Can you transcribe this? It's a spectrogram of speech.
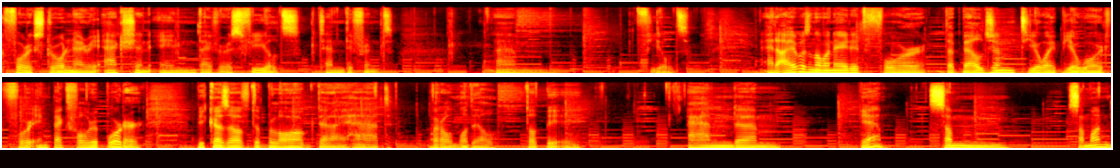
for extraordinary action in diverse fields, 10 different um, fields. And I was nominated for the Belgian TOYP Award for Impactful Reporter because of the blog that I had, rolmodel.be. And um, yeah, some someone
